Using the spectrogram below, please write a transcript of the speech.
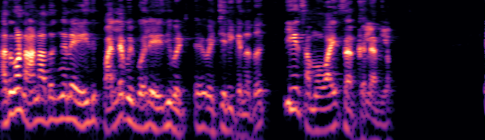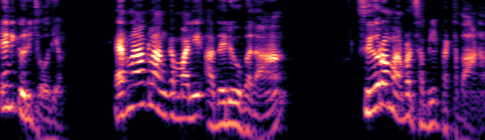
അതുകൊണ്ടാണ് അതിങ്ങനെ എഴുതി പല്ലവി പോലെ എഴുതി വെച്ചിരിക്കുന്നത് ഈ സമവായ സർക്കുലറിലും. എനിക്കൊരു ചോദ്യം. എറണാകുളം അങ്കമാലി അതിരൂപത സീറോ മലബാർ സഭയിൽപ്പെട്ടതാണ്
